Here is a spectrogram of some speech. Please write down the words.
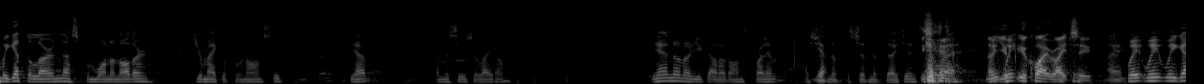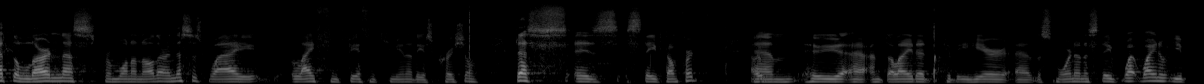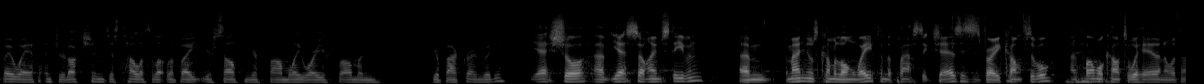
We get to learn this from one another. Is your microphone on, Steve? I think so. Yeah. Let me see, is your light on? Yeah, no, no, you got it on. It's brilliant. I shouldn't, have, shouldn't have doubted you. So, uh, no, we, you're, we, you're, quite right too. we, we, we get to learn this from one another, and this is why life and faith and community is crucial. This is Steve Dunford, um, who uh, I'm delighted could be here uh, this morning. And Steve, why, why, don't you, by way of introduction, just tell us a little about yourself and your family, where you're from, and your background, would you? Yeah, sure. Um, yeah, so I'm Stephen. Um, Emmanuel's come a long way from the plastic chairs. This is very comfortable. I'm far more comfortable here than I was.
